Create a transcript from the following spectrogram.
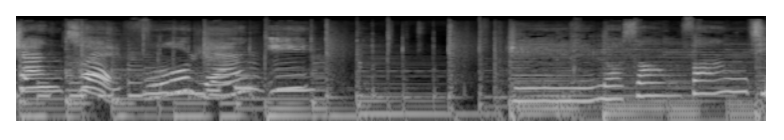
山翠拂人衣。日落松风起，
